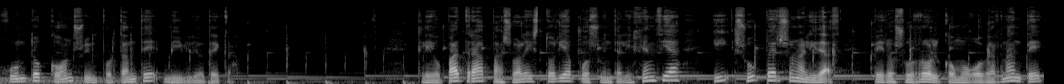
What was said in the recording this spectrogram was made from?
junto con su importante biblioteca. Cleopatra pasó a la historia por su inteligencia y su personalidad, pero su rol como gobernante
